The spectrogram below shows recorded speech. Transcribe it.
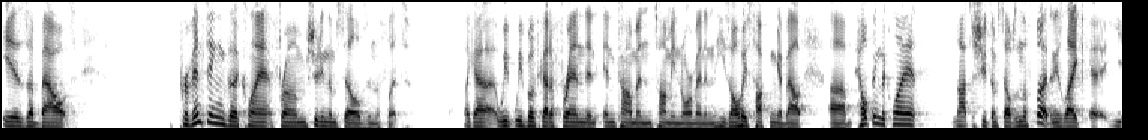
is about preventing the client from shooting themselves in the foot. Like uh, we've, we've both got a friend in, in common tommy norman and he's always talking about uh, helping the client not to shoot themselves in the foot. And he's like uh, you,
